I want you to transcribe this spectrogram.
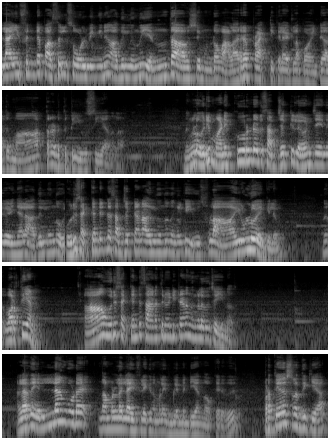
ലൈഫിന്റെ പസിൽ സോൾവിങ്ങിന് അതിൽ നിന്ന് എന്ത് ആവശ്യമുണ്ടോ വളരെ പ്രാക്ടിക്കലായിട്ടുള്ള പോയിന്റ് അത് മാത്രം എടുത്തിട്ട് യൂസ് ചെയ്യുക എന്നുള്ളത്. നിങ്ങൾ ഒരു മണിക്കൂറിന്റെ ഒരു സബ്ജക്റ്റ് ലേൺ ചെയ്ത് കഴിഞ്ഞാൽ അതിൽ നിന്ന് ഒരു സെക്കൻഡിന്റെ സബ്ജക്റ്റാണ് അതിൽ നിന്ന് നിങ്ങൾക്ക് യൂസ്ഫുൾ ആയുള്ളൂ എങ്കിലും വർത്തിയാണ് ആ ഒരു സെക്കൻഡ് സാധനത്തിന് വേണ്ടിയിട്ടാണ് നിങ്ങളിത് ചെയ്യുന്നത്. അല്ലാതെ എല്ലാം കൂടെ നമ്മളുടെ ലൈഫിലേക്ക് നമ്മൾ ഇംപ്ലിമെന്റ് ചെയ്യാൻ നോക്കരുത്. പ്രത്യേകം ശ്രദ്ധിക്കുക.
